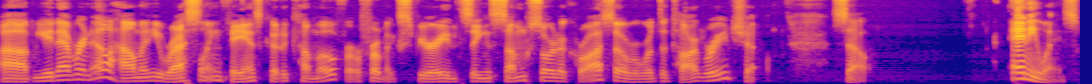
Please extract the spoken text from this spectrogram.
Um, you never know how many wrestling fans could have come over from experiencing some sort of crossover with the Tom Green show. So, anyways,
